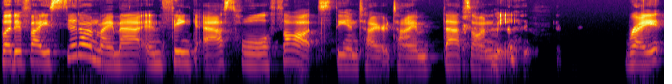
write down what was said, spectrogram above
But if I sit on my mat and think asshole thoughts the entire time, that's on me. right?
